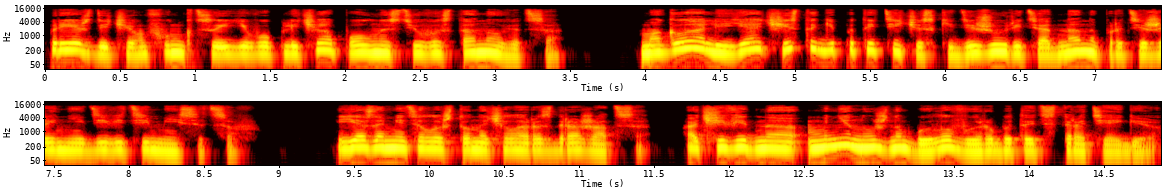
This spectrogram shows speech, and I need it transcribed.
прежде чем функции его плеча полностью восстановятся. Могла ли я чисто гипотетически дежурить одна на протяжении 9 месяцев? Я заметила, что начала раздражаться. Очевидно, мне нужно было выработать стратегию.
